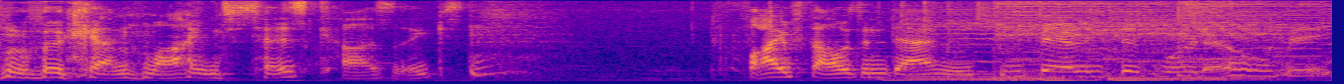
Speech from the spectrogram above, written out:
Look at mine, says Kha'Zix. 5,000 damage. He barely did more than Homie.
